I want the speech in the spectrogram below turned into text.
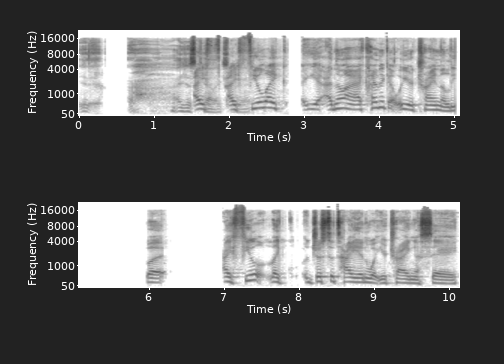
It, I just I, I feel like yeah I know I kind of get what you're trying to lead, but I feel like just to tie in what you're trying to say,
